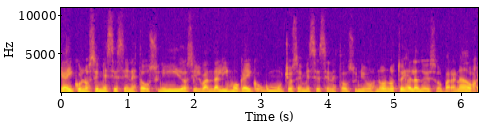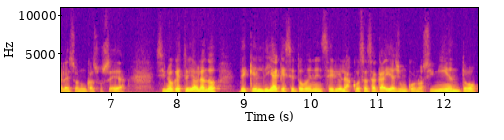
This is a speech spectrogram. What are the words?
hay con los MCs en Estados Unidos y el vandalismo que hay con, muchos MCs en Estados Unidos. No, no estoy hablando de eso para nada, ojalá eso nunca suceda, sino que estoy hablando de que el día que se tomen en serio las cosas acá y haya un conocimiento,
